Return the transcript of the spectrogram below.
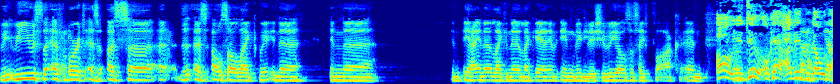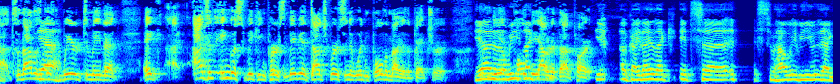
We we use the F word as as uh, uh as also like we in the in the yeah, in a, like in a, like a, in English, we also say fuck. And oh, you do? Okay, I didn't know yeah. that. So that was yeah. just weird to me. That as an English speaking person, maybe a Dutch person, it wouldn't pull them out of the picture. Yeah, no, we pulled like, me out at that part. Yeah, okay, like it's uh, it's how we, like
